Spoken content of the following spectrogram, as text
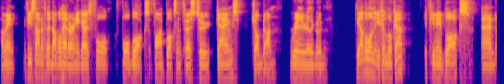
I mean, if you start him for the doubleheader and he goes for four blocks, five blocks in the first two games, job done. Really, really good. The other one that you can look at if you need blocks, and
